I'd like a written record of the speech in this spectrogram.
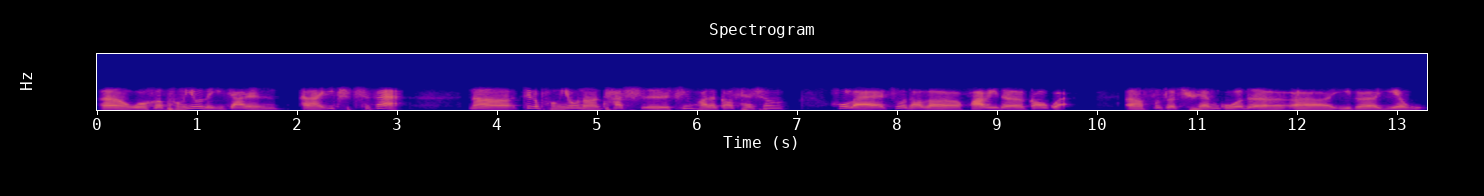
嗯，我和朋友的一家人啊一起吃饭，那这个朋友呢，他是清华的高材生。后来做到了华为的高管，呃，负责全国的呃一个业务。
